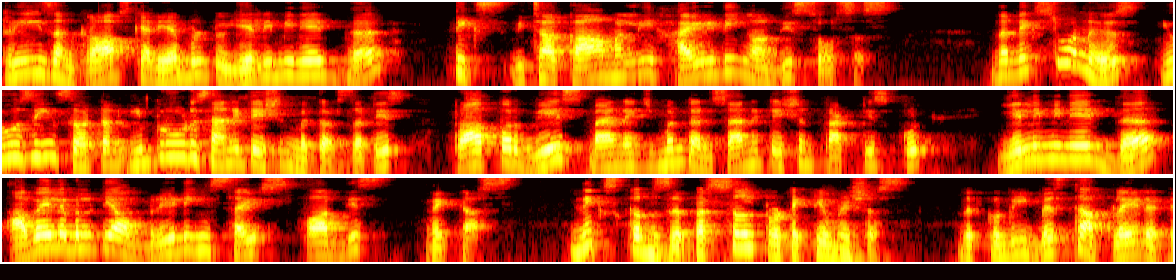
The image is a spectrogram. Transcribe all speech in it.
trees and crops can able to eliminate the ticks which are commonly hiding on these sources. The next one is using certain improved sanitation methods that is proper waste management and sanitation practice could eliminate the availability of breeding sites for these vectors. Next comes the personal protective measures that could be best applied at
